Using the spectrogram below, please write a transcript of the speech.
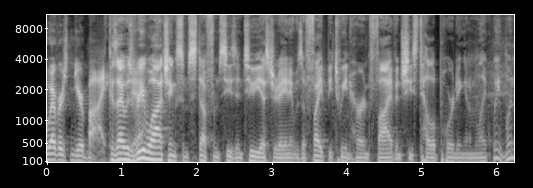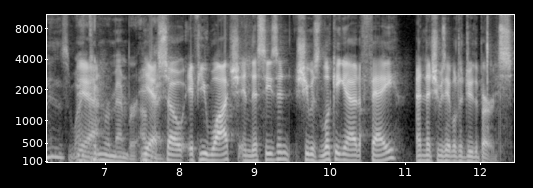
whoever's nearby. Because I was Yeah. rewatching some stuff from season two yesterday, and it was a fight between her and Five, and she's teleporting, and I'm like, wait, when is? I Yeah. couldn't remember. Yeah, so if you watch in this season, she was looking at Fei, and then she was able to do the birds.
